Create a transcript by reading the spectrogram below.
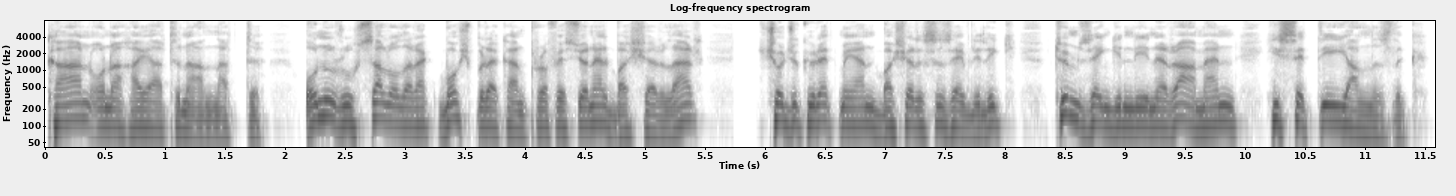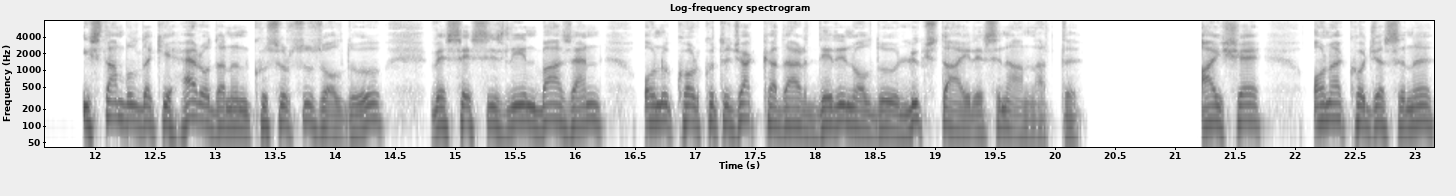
Kaan ona hayatını anlattı. Onu ruhsal olarak boş bırakan profesyonel başarılar, çocuk üretmeyen başarısız evlilik, tüm zenginliğine rağmen hissettiği yalnızlık. İstanbul'daki her odanın kusursuz olduğu ve sessizliğin bazen onu korkutacak kadar derin olduğu lüks dairesini anlattı. Ayşe ona kocasını,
